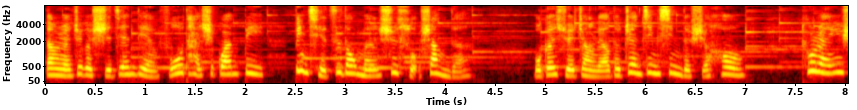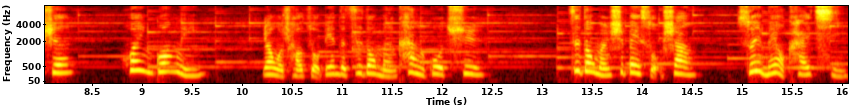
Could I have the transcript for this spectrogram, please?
当然，这个时间点服务台是关闭。并且自动门是锁上的。我跟学长聊得正尽兴的时候，突然一声“欢迎光临”，让我朝左边的自动门看了过去。自动门是被锁上，所以没有开启。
